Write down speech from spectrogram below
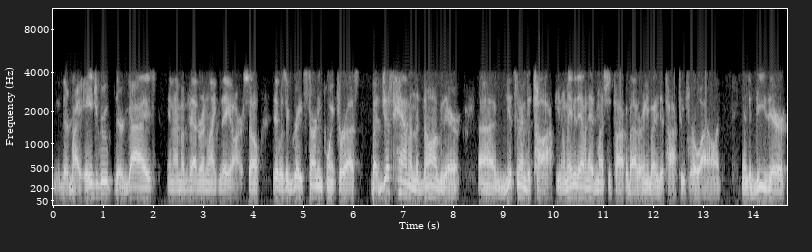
They're my age group. They're guys, and I'm a veteran like they are. So it was a great starting point for us. But just having the dog there uh, gets them to talk. You know, maybe they haven't had much to talk about or anybody to talk to for a while, and and to be there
